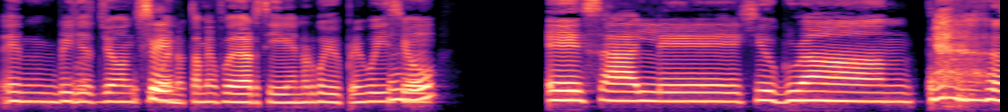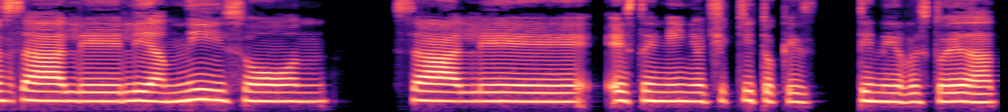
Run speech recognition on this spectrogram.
en Bridget Jones. Sí. bueno, también fue Darcy en Orgullo y Prejuicio. Eh, sale Hugh Grant, sale Liam Neeson, sale este niño chiquito que tiene el resto de edad,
